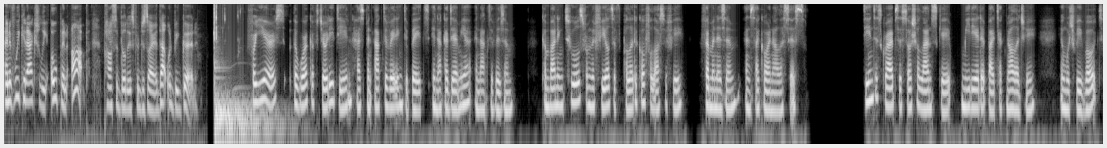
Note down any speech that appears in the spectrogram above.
And if we could actually open up possibilities for desire, that would be good. For years, the work of Jodi Dean has been activating debates in academia and activism, combining tools from the fields of political philosophy, feminism, and psychoanalysis. Dean describes a social landscape mediated by technology in which we vote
